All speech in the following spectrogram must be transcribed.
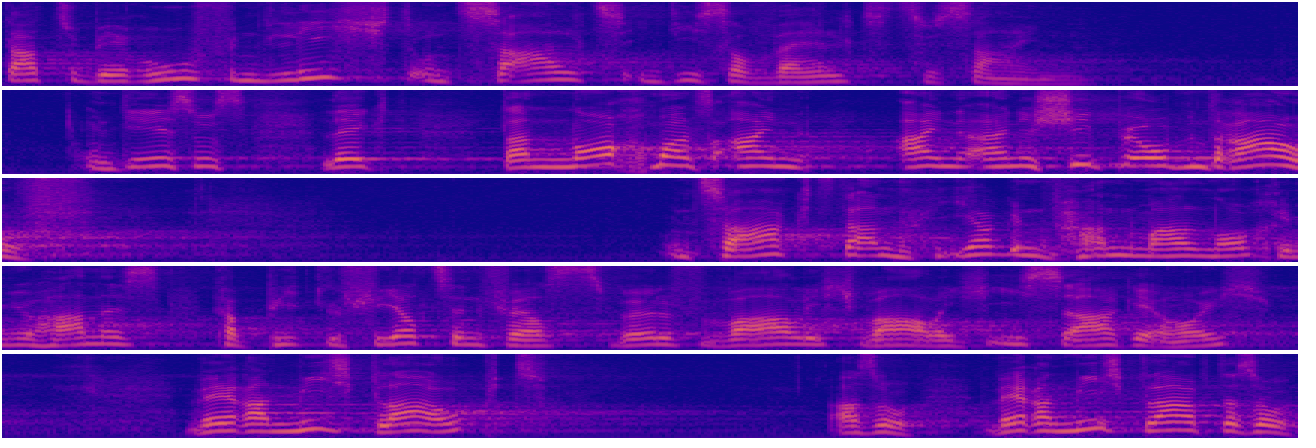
dazu berufen, Licht und Salz in dieser Welt zu sein. Und Jesus legt dann nochmals ein, ein, eine Schippe obendrauf und sagt dann irgendwann mal noch im Johannes Kapitel 14, Vers 12, wahrlich, wahrlich, ich sage euch, wer an mich glaubt, also wer an mich glaubt, also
